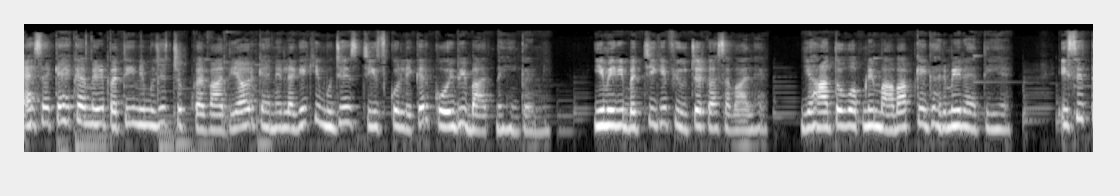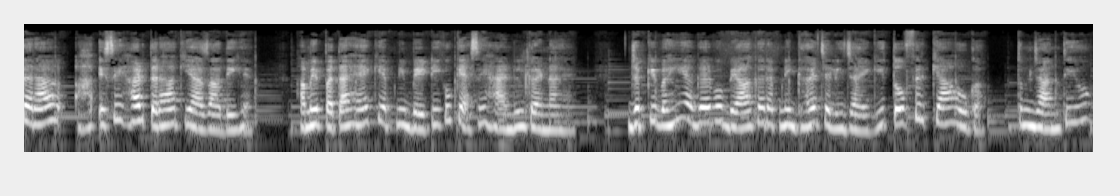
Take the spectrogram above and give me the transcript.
ऐसा कहकर मेरे पति ने मुझे चुप करवा दिया और कहने लगे कि मुझे इस चीज़ को लेकर कोई भी बात नहीं करनी। ये मेरी बच्ची के फ्यूचर का सवाल है। यहाँ तो वो अपने माँ बाप के घर में रहती है। इसी तरह, इसे हर तरह की आज़ादी है। हमें पता है कि अपनी बेटी को कैसे हैंडल करना है। जबकि वहीं अगर वो ब्याह कर अपने घर चली जाएगी तो फिर क्या होगा? तुम जानती हो?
